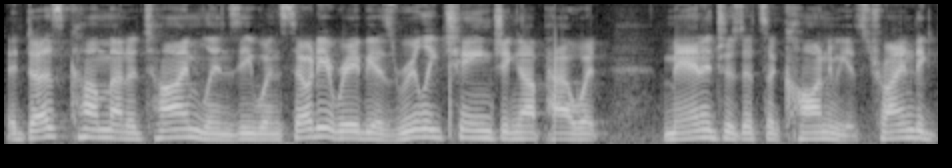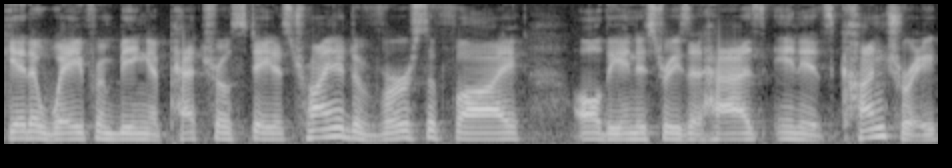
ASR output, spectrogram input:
it does come at a time, Lindsay, when Saudi Arabia is really changing up how it manages its economy. It's trying to get away from being a petro state. It's trying to diversify all the industries it has in its country.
